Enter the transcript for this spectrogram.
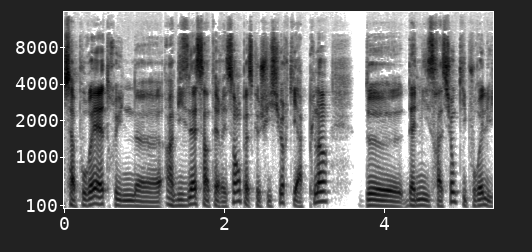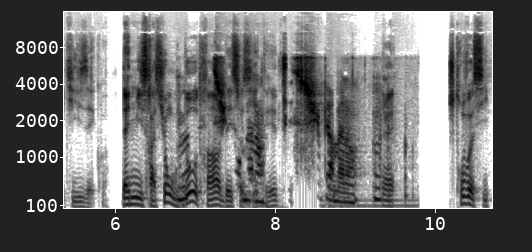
ça pourrait être un business intéressant parce que je suis sûr qu'il y a plein d'administration qui pourraient l'utiliser. quoi. D'administration ou mmh, d'autres, hein, des sociétés. C'est super malin. Mmh. Je trouve aussi.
